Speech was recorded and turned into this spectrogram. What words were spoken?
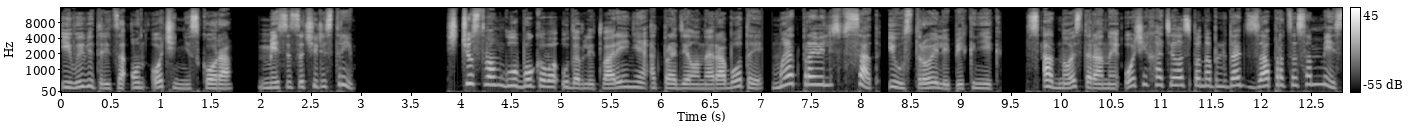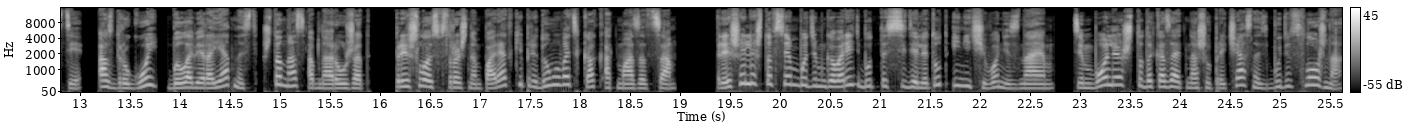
И выветрится он очень нескоро, месяца через три. С чувством глубокого удовлетворения от проделанной работы мы отправились в сад и устроили пикник. С одной стороны, очень хотелось понаблюдать за процессом мести, а с другой была вероятность, что нас обнаружат. Пришлось в срочном порядке придумывать, как отмазаться. Решили, что всем будем говорить, будто сидели тут и ничего не знаем. Тем более, что доказать нашу причастность будет сложно.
